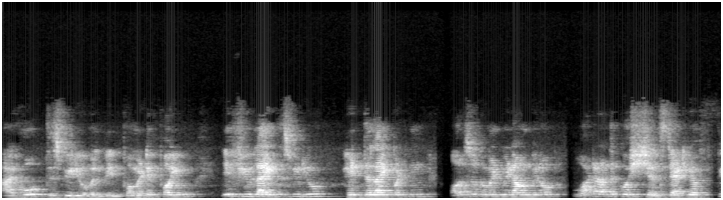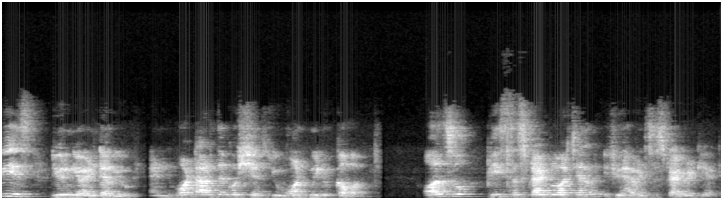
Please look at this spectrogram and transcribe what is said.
I hope this video will be informative for you. If you like this video, hit the like button. Also comment me down below what are the questions that you have faced during your interview and what are the questions you want me to cover. Also, please subscribe to our channel if you haven't subscribed it yet.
